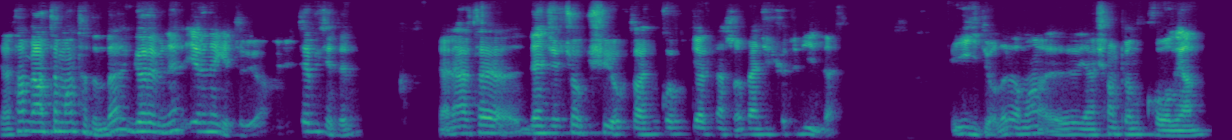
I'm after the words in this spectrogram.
Yani tam bir antrenman tadında görevini yerine getiriyor. Tebrik edelim. Yani Hertha denecek çok şey yok. Tayfun Korkut geldikten sonra bence kötü değiller. İyi gidiyorlar ama e, yani şampiyonluk kovalayan,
